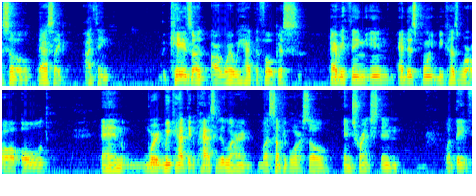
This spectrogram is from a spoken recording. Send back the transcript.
so that's like i think the kids are, are where we have to focus everything in at this point because we're all old and we're, we have the capacity to learn but some people are so entrenched in what they've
